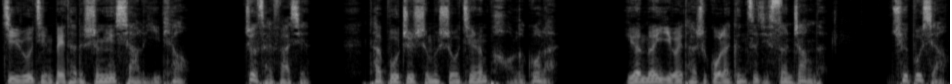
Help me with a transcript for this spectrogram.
季如锦被他的声音吓了一跳，这才发现，他不知什么时候竟然跑了过来。原本以为他是过来跟自己算账的，却不想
